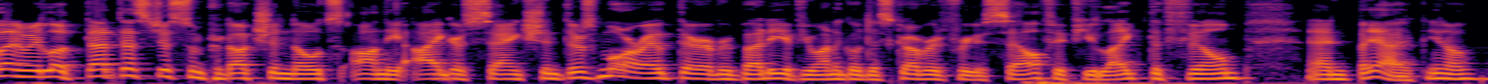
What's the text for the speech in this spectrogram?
Well, anyway, look, that, that's just some production notes on the Eiger sanction. There's more out there, everybody, if you want to go discover it for yourself, if you like the film. And, but yeah, you know,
